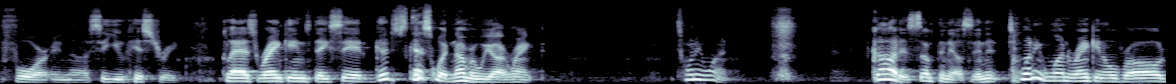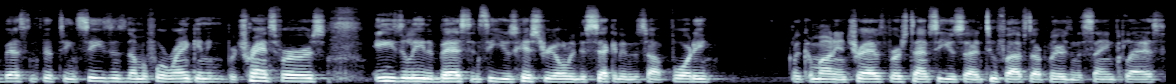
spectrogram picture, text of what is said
four in uh, CU history. Class rankings, they said, guess what number we are ranked? 21. God is something else. And it 21 ranking overall, best in 15 seasons, number four ranking for transfers, easily the best in CU's history, only the second in the top 40. With Cormani and Travis, first time CU signed two five-star players in the same class,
